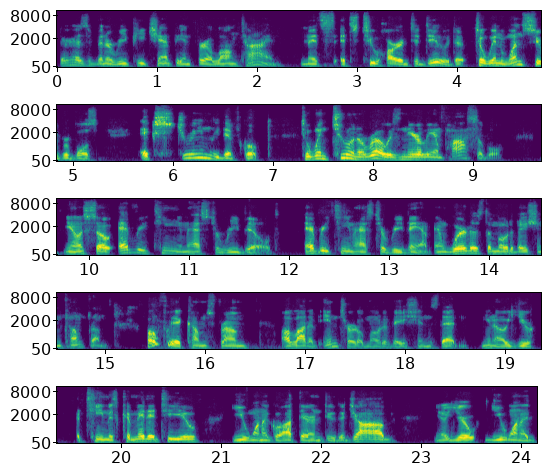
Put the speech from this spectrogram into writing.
there hasn't been a repeat champion for a long time. And it's it's too hard to do. To, to win one Super Bowl's extremely difficult. To win two in a row is nearly impossible. You know, so every team has to rebuild. Every team has to revamp. And where does the motivation come from? Hopefully, it comes from a lot of internal motivations that you know your a team is committed to you. You want to go out there and do the job. You know, you're you want to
